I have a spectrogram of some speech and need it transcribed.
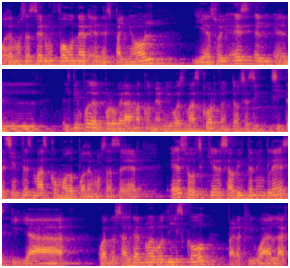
Podemos hacer un phoner en español y eso es el, el, el tiempo del programa con mi amigo es más corto. Entonces, si, si te sientes más cómodo, podemos hacer eso. Si quieres, ahorita en inglés y ya cuando salga el nuevo disco, para que igual la,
